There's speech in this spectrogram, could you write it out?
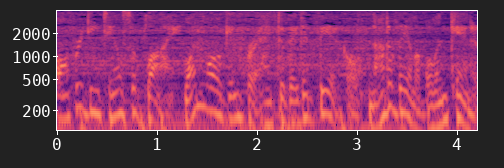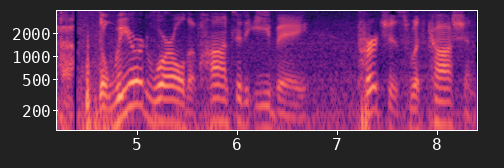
Offer details apply. One login per activated vehicle. Not available in Canada. The Weird World of Haunted eBay. Purchase with caution.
